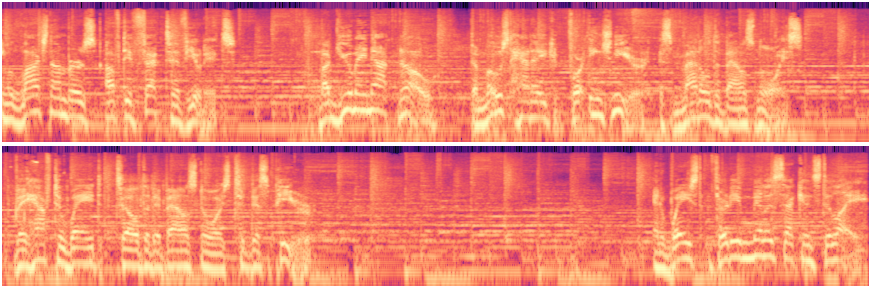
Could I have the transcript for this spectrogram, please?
in large numbers of defective units. But you may not know, the most headache for engineer is metal debounce noise. They have to wait till the debounce noise to disappear and waste 30 milliseconds delay.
